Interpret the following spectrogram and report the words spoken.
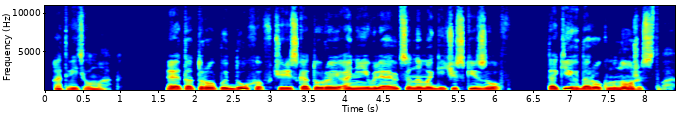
— ответил маг. «Это тропы духов, через которые они являются на магический зов. Таких дорог множество.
